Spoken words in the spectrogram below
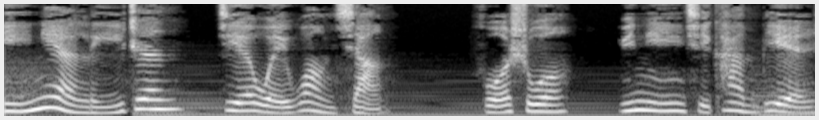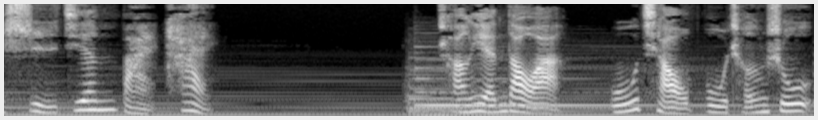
一念离真，皆为妄想。佛说，与你一起看遍世间百态。常言道啊，无巧不成书。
